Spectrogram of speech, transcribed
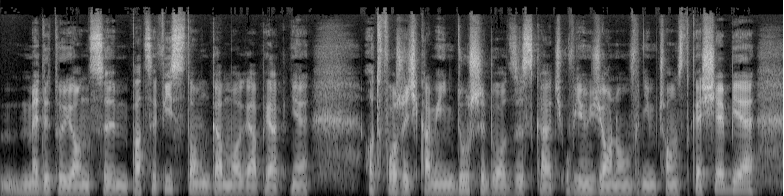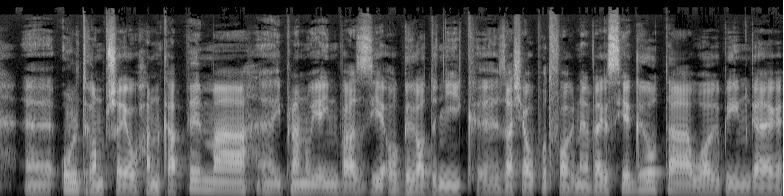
medytującym pacyfistą. Gamora pragnie otworzyć kamień duszy, by odzyskać uwięzioną w nim cząstkę siebie. E, Ultron przejął Hanka Pyma i planuje inwazję. Ogrodnik zasiał potworne wersje Gruta. Warbringer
